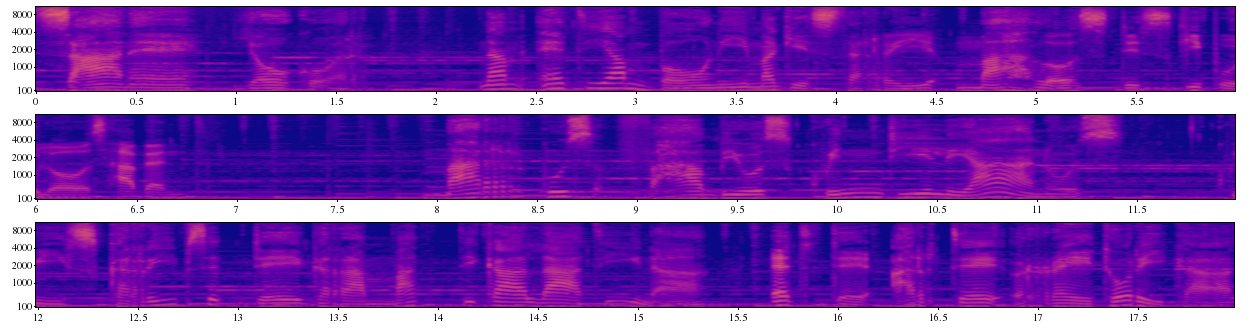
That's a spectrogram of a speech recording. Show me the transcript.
sane iocor. Nam etiam boni magistri malos discipulos habent. Marcus Fabius Quintilianus qui scripsit de grammatica latina et de arte rhetorica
